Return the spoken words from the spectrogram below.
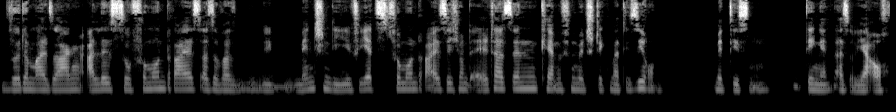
würde mal sagen, alles so 35, also Menschen, die jetzt 35 und älter sind, kämpfen mit Stigmatisierung, mit diesen Dingen. Also ja auch,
